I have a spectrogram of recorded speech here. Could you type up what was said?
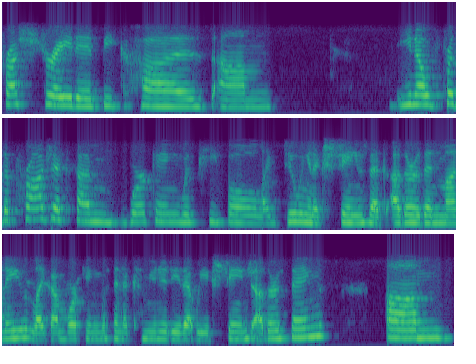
frustrated because, um, you know, for the projects I'm working with people, like doing an exchange that's other than money, like I'm working within a community that we exchange other things. Um,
